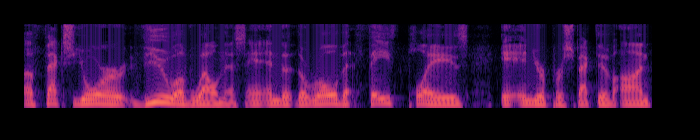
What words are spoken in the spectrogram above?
affects your view of wellness and, and the, the role that faith plays in, in your perspective on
